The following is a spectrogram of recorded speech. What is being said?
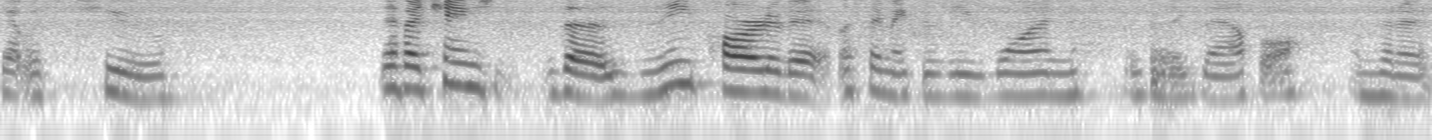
that was 2 if I change the Z part of it, let's say make the Z1 as an example, I'm going to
